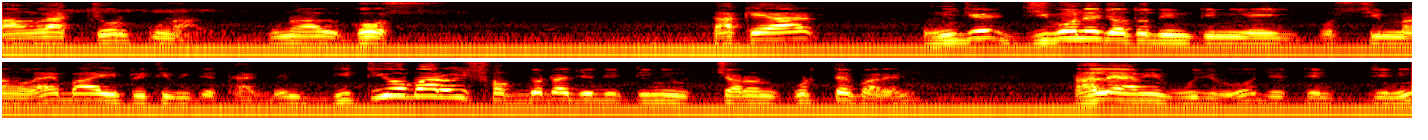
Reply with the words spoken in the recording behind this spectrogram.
বাংলার চোর কুনাল কুনাল ঘোষ। তাকে আর নিজের জীবনে যতদিন তিনি এই পশ্চিমবাংলায় বা এই পৃথিবীতে থাকবেন, দ্বিতীয়বার ওই শব্দটা যদি তিনি উচ্চারণ করতে পারেন, তাহলে আমি বুঝব যে তিনি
